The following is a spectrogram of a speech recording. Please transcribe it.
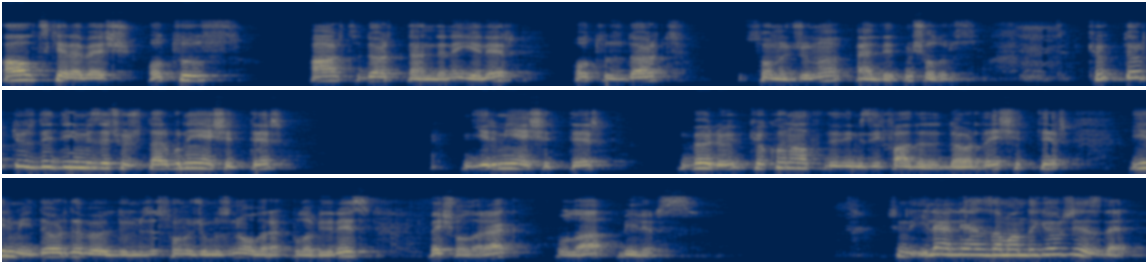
6 kere 5 30 artı 4'ten de ne gelir? 34 sonucunu elde etmiş oluruz. Kök 400 dediğimizde çocuklar bu neye eşittir? 20'ye eşittir. Bölü kök 16 dediğimiz ifade de 4'e eşittir. 20'yi 4'e böldüğümüzde sonucumuzu ne olarak bulabiliriz? 5 olarak bulabiliriz. Şimdi ilerleyen zamanda göreceğiz de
